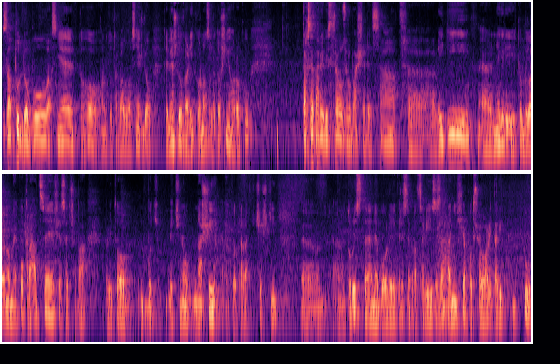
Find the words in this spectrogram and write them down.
za tu dobu vlastně toho, ono to trvalo vlastně až do, téměř do Velikonoc letošního roku, tak se tady vystřelilo zhruba 60 eh, lidí, eh, někdy to bylo jenom jako krátce, že se třeba byli to buď většinou naši, jako teda čeští eh, turisté, nebo lidé, kteří se vraceli ze zahraničí a potřebovali tady tu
